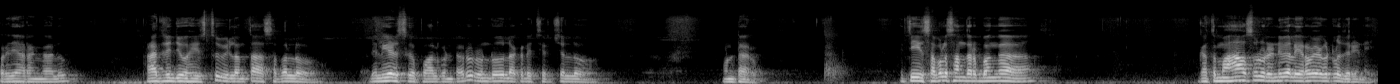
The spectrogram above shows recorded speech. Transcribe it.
ప్రజారంగాలు ప్రాతినిధ్యం వహిస్తూ వీళ్ళంతా ఆ సభల్లో డెలిగేట్స్గా పాల్గొంటారు. రెండు రోజులు అక్కడే చర్చల్లో ఉంటారు. అయితే ఈ సభల సందర్భంగా గత మహాసభలు రెండు వేల ఇరవై ఒకటిలో జరిగినాయి.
